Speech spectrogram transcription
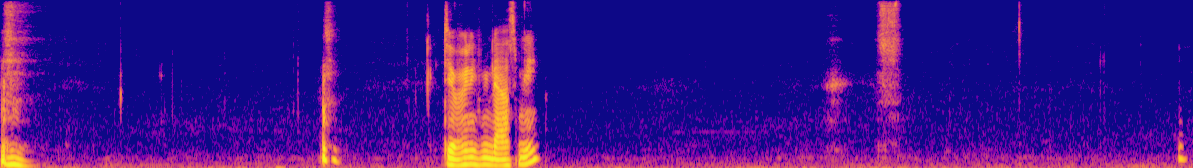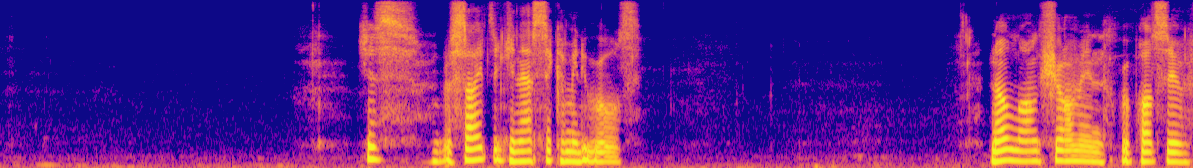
Do you have anything to ask me? Just recite the gymnastic committee rules. No longshoreman repulsive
